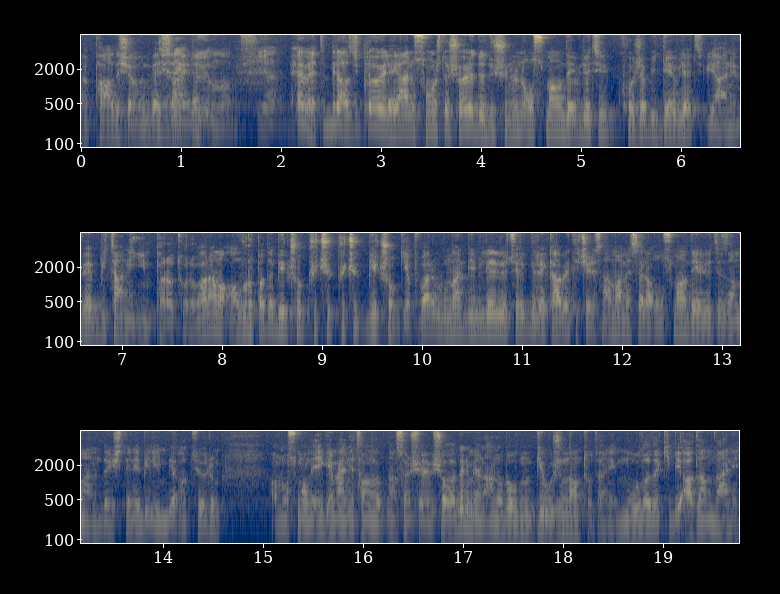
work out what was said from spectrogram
e, padişahın vesaire. Gerek duyulmamış yani. Evet birazcık da öyle. Yani sonuçta şöyle de düşünün. Osmanlı Devleti koca bir devlet yani ve bir tane imparatoru var ama Avrupa'da birçok küçük küçük birçok yapı var bunlar birbirleriyle sürekli rekabet içerisinde. Ama mesela Osmanlı Devleti zamanında işte ne bileyim bir atıyorum yani Osmanlı egemenliği tanıdıktan sonra şöyle bir şey olabilir mi? Yani Anadolu'nun bir ucundan tut hani Muğla'daki bir adam da hani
